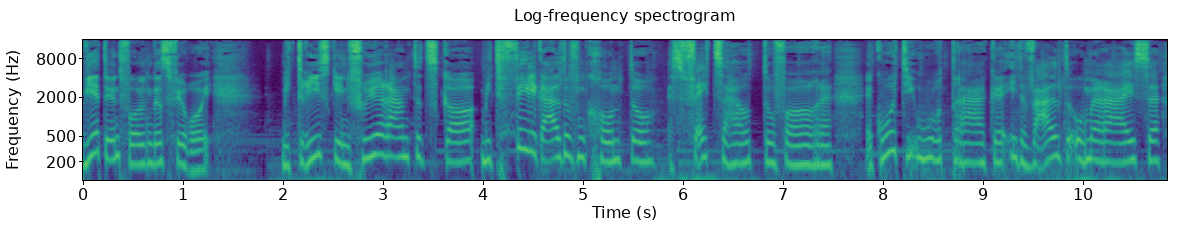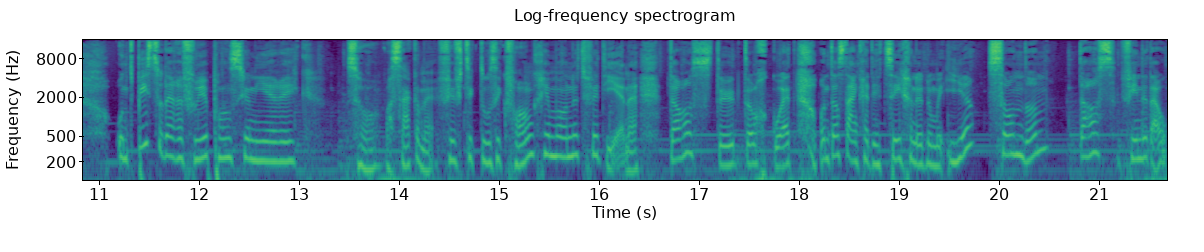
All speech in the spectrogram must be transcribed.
Wie tönt Folgendes für euch? Mit 30 in Frührente zu gehen, mit viel Geld auf dem Konto, ein fettes Auto fahren, eine gute Uhr tragen, in der Welt umreisen und bis zu dieser Frühpensionierung so, was sagen wir, 50.000 Franken im Monat verdienen. Das tut doch gut. Und das denken jetzt sicher nicht nur ihr, sondern das finden auch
